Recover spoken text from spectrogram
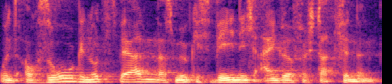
und auch so genutzt werden, dass möglichst wenig Eingriffe stattfinden.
